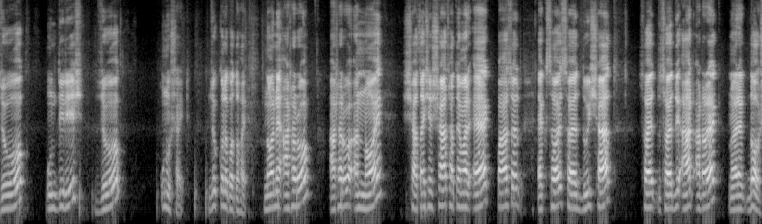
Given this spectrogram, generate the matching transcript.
যোগ উনত্রিশ যোগ উনষাট যোগ করলে কত হয়? নয় নয় আঠারো আঠারো আর নয়, সাতাইশে সাত, হাতে আমার এক, পাঁচ আর এক ছয় ছয় দুই সাত, ছয় ছয় দুই আট আট আর এক, নয় এক দশ।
